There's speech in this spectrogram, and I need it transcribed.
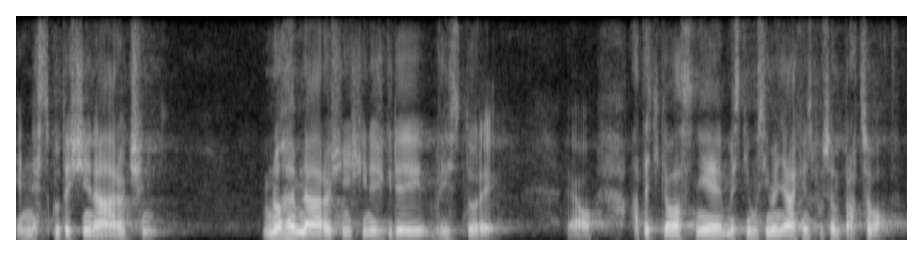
je neskutečně náročný. Mnohem náročnější než kdy v historii. Jo? A teďka vlastně my s tím musíme nějakým způsobem pracovat.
